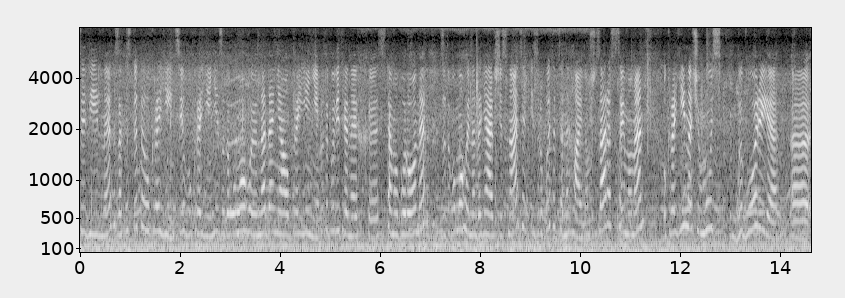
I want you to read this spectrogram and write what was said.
цивільних, захистити українців в Україні за допомогою надання Україні протиповітряних е, систем оборони, за допомогою надання F-16 і зробити це негайно. Зараз в цей момент Україна чомусь виборює е,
